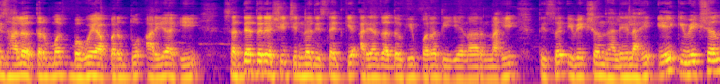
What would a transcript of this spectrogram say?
झालं तर मग बघूया परंतु आर्या ही सध्या तरी अशी चिन्ह दिसत आहेत की आर्या जाधव ही परत येणार नाही. तिचं इव्हेक्शन झालेलं आहे. एक इव्हेक्शन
